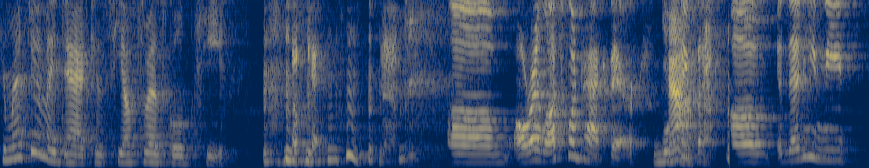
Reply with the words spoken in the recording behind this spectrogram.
he reminds me of my dad because he also has gold teeth. Okay. um, all right, lots to unpack there. We'll Yeah. Um, and then he meets,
